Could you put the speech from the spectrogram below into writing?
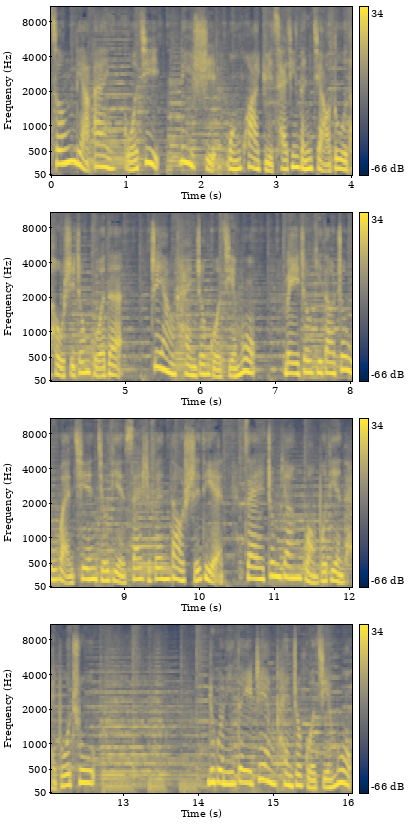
从两岸、国际、历史文化与财经等角度透视中国的《这样看中国》节目，每周一到周五晚间九点三十分到十点在中央广播电台播出。如果您对《这样看中国》节目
